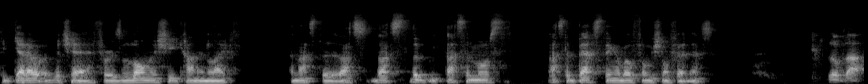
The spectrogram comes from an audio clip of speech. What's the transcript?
to get out of a chair for as long as she can in life. And that's the that's that's the that's the most that's the best thing about functional fitness. Love that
